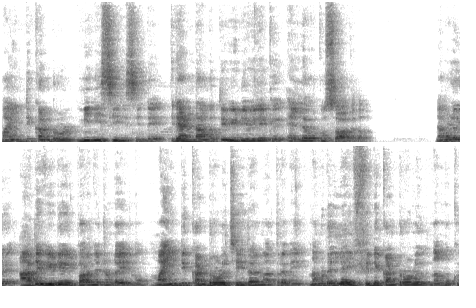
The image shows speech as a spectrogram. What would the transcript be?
മൈൻഡ് കൺട്രോൾ മിനി സീരീസിന്റെ രണ്ടാമത്തെ വീഡിയോയിലേക്ക് എല്ലാവർക്കും സ്വാഗതം. നമ്മൾ ആദ്യ വീഡിയോയിൽ പറഞ്ഞിട്ടുണ്ടായിരുന്നു മൈൻഡ് കൺട്രോൾ ചെയ്താൽ മാത്രമേ നമ്മുടെ ലൈഫിന്റെ കൺട്രോൾ നമുക്ക്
